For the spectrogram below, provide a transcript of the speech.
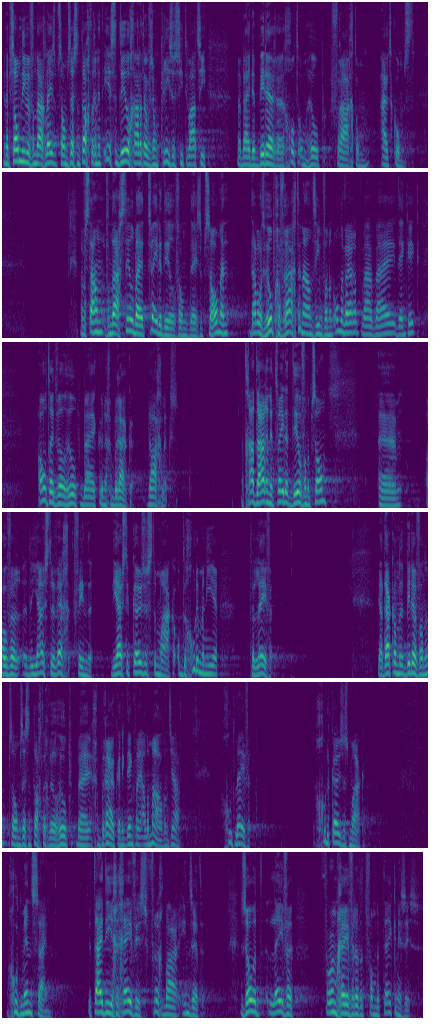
En de psalm die we vandaag lezen, psalm 86, in het eerste deel gaat het over zo'n crisissituatie waarbij de bidder eh, God om hulp vraagt, om uitkomst. Maar we staan vandaag stil bij het tweede deel van deze psalm en daar wordt hulp gevraagd ten aanzien van een onderwerp waar wij, denk ik, altijd wel hulp bij kunnen gebruiken, dagelijks. Het gaat daar in het tweede deel van de psalm uh, over de juiste weg vinden, de juiste keuzes te maken, op de goede manier te leven. Ja, daar kan de bidder van Psalm 86 wel hulp bij gebruiken. En ik denk wij allemaal, want ja, goed leven, goede keuzes maken, een goed mens zijn, de tijd die je gegeven is, vruchtbaar inzetten. Zo het leven vormgeven dat het van betekenis is.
